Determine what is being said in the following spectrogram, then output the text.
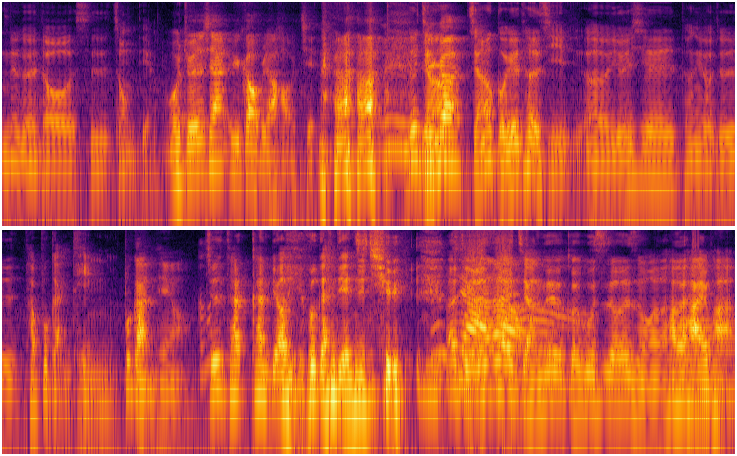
那个都是重点。我觉得现在预告比较好剪。就讲到讲到鬼月特辑，呃，有一些朋友就是他不敢听，不敢听哦，就是他看标题不敢点进去，他觉得在讲这个鬼故事或者什么，他会害怕。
